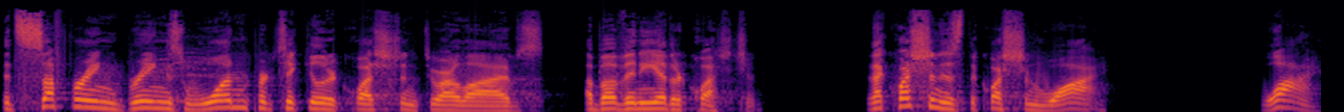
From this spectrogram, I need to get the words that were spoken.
that suffering brings one particular question to our lives above any other question. And that question is the question why? Why?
